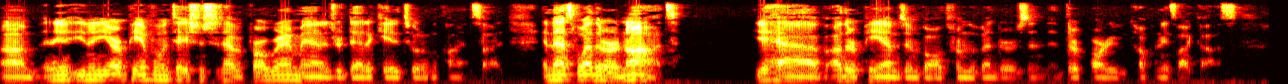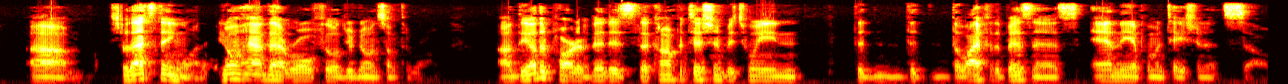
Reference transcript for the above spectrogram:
Um, and you know, ERP implementation should have a program manager dedicated to it on the client side, and that's whether or not you have other PMs involved from the vendors and, and third-party companies like us. Um, so that's thing one. If you don't have that role filled, you're doing something wrong. Um, the other part of it is the competition between the, the the life of the business and the implementation itself.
